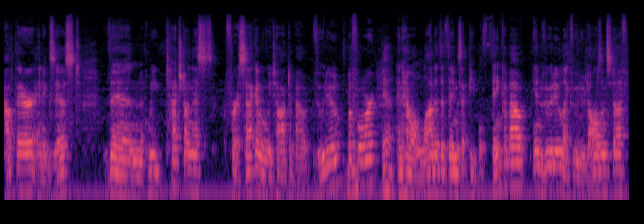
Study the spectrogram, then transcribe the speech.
out there and exist, then we touched on this for a second when we talked about voodoo mhm. before. Yeah. And how a lot of the things that people think about in voodoo, like voodoo dolls and stuff,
